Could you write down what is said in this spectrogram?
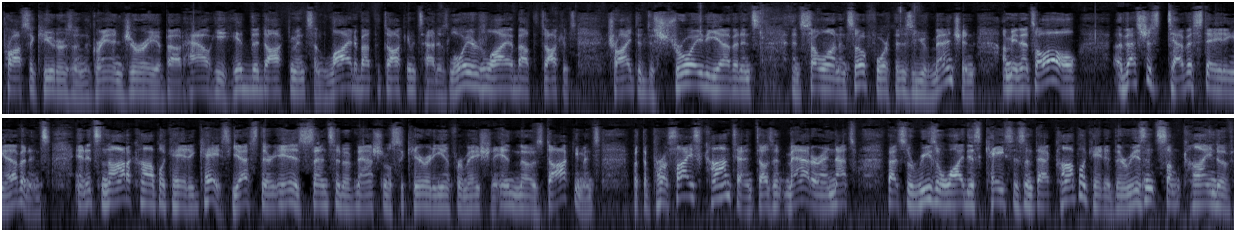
prosecutors and the grand jury about how he hid the documents and lied about the documents, had his lawyers lie about the documents, tried to destroy the evidence, and so on and so forth, as you've mentioned. I mean, that's all, that's just devastating evidence. And it's not a complicated case. Yes, there is sensitive national security information in those documents, but the precise content doesn't matter. And that's, that's the reason why this case isn't that complicated. There isn't some kind of,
